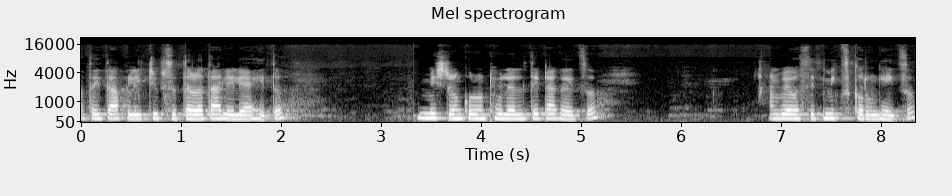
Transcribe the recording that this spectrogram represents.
आता इथं आपले चिप्स तळत आलेले आहेत. मिश्रण करून ठेवलेलं ते टाकायचं. आणि व्यवस्थित मिक्स करून घ्यायचं.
